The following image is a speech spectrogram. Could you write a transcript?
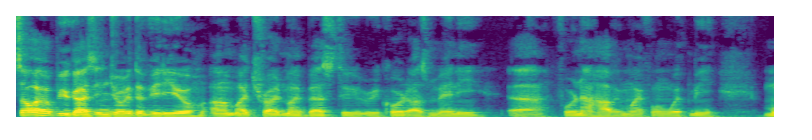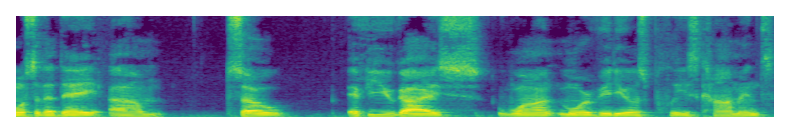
So I hope you guys enjoyed the video. Um, I tried my best to record as many uh, for not having my phone with me most of the day. Um, so if you guys want more videos, please comment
